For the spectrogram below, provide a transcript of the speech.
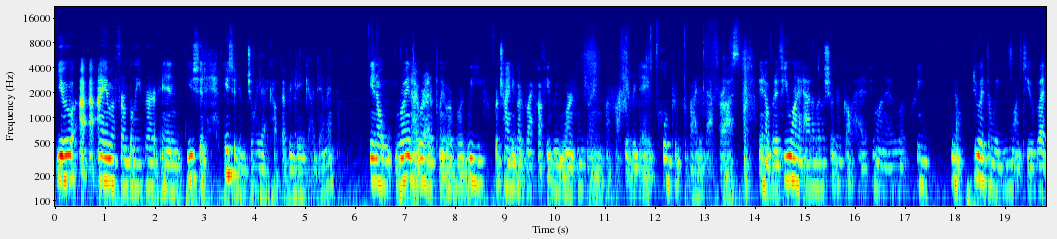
You, I, I am a firm believer in you should you should enjoy that cup every day. God damn it. you know, Roy and I were at a point where we were trying to go to black coffee. We weren't enjoying our coffee every day. Cold brew provided that for us, you know. But if you want to add a little sugar, go ahead. If you want to add a little cream, you know, do it the way you want to. But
